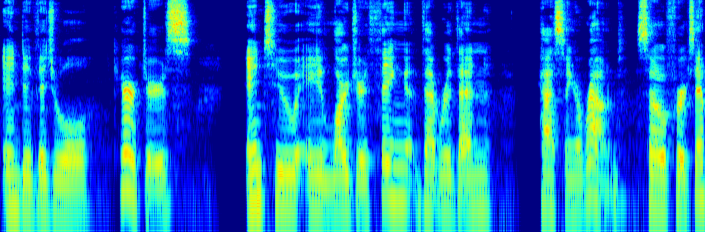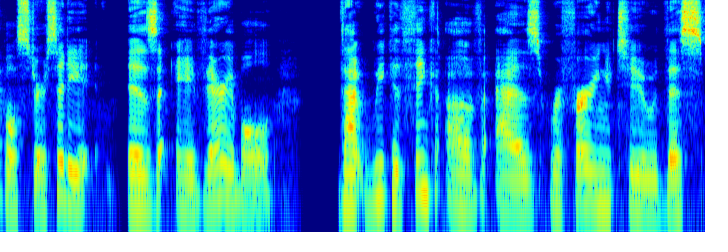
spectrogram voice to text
individual characters into a larger thing that we're then passing around. So, for example, stir city is a variable that we could think of as referring to this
